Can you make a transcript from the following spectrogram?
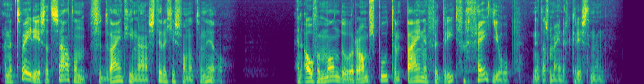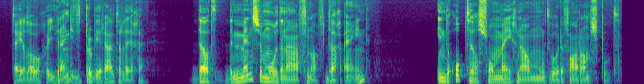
En het tweede is dat Satan verdwijnt hierna stilletjes van het toneel. En overman door rampspoed en pijn en verdriet vergeet Job, net als menig christenen, theologen, iedereen die dit probeert uit te leggen, dat de mensenmoordenaar vanaf dag 1 in de optelsom meegenomen moet worden van rampspoed.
